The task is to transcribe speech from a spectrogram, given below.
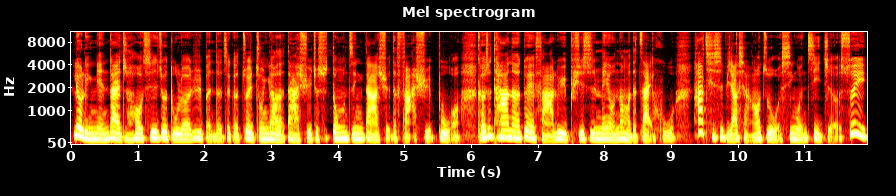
六零年代之后，其实就读了日本的这个最重要的大学，就是东京大学的法学部哦。可是他呢，对法律其实没有那么的在乎，他其实比较想要做新闻记者。所以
